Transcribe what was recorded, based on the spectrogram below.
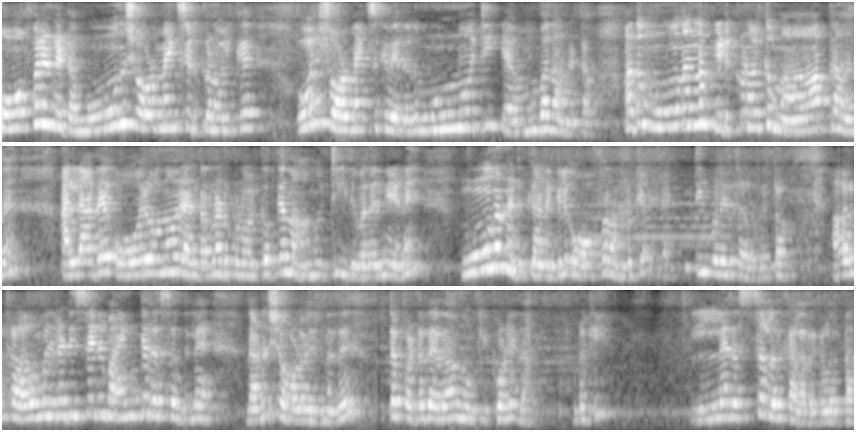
ഓഫർ ഉണ്ട് കേട്ടോ മൂന്ന് ഷോൾ മാക്സ് എടുക്കണവർക്ക് ഒരു ഷോൾ മാക്സിക്ക് വരുന്നത് മുന്നൂറ്റി എൺപതാണ് കേട്ടോ അത് മൂന്നെണ്ണം എടുക്കണവർക്ക് മാത്രമാണ് അല്ലാതെ ഓരോന്നോ രണ്ടെണ്ണം എടുക്കണവർക്കൊക്കെ നാനൂറ്റി ഇരുപത് തന്നെയാണ്. മൂന്നെണ്ണം എടുക്കുകയാണെങ്കിൽ ഉണ്ടൊക്കെ അടിപൊളി ഒരു കളർ കേട്ടോ ആ ഒരു കളറും ഇതിന്റെ ഡിസൈൻ ഭയങ്കര രസമുണ്ട് അല്ലേ ഇതാണ് ഷോൾ വരുന്നത്. ഇഷ്ടപ്പെട്ടത് ഏതാണെന്ന് നോക്കിക്കോളി ഇതാ. ഇവിടേക്ക് നല്ല രസമുള്ളൊരു കളറുകൾ കേട്ടോ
